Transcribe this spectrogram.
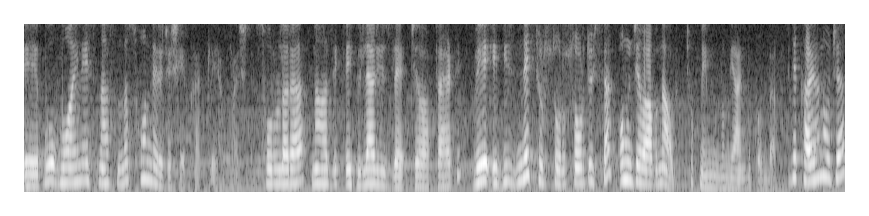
E, bu muayene esnasında son derece şefkatli yaklaştı. Sorulara nazik ve güler yüzle cevap verdi ve e, biz ne tür soru sorduysak onun cevabını aldık. Çok memnunum yani bu konuda. Bir de Kayhan Hoca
